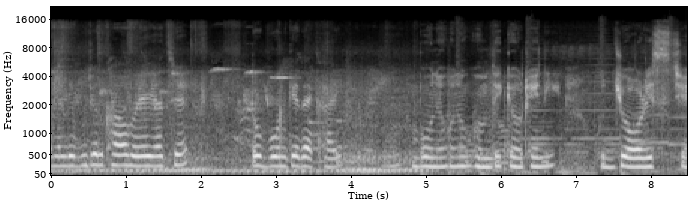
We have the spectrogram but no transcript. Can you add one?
আমার লেবু জল খাওয়া হয়ে গেছে। তো বোনকে দেখাই। বোন এখনও ঘুম থেকে ওঠেনি জ্বর এসছে।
